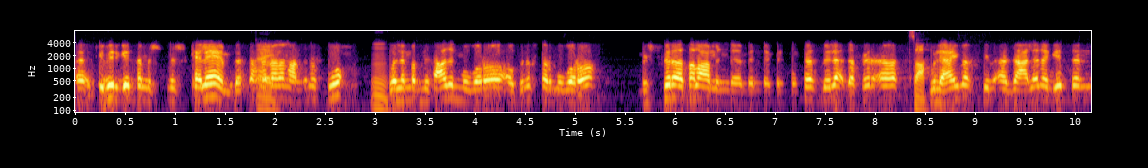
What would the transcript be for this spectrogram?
آه، كبير جدا مش مش كلام بس إحنا أيوة. فعلا عندنا طموح. ولما بنتعادل مباراة أو بنخسر مباراة مش فرقة طالعة من من من ممتاز لا ده فرقة صح ولاعيبه بتبقى زعلانة جدا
